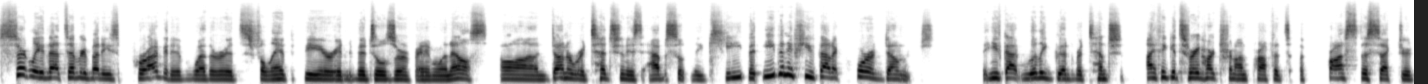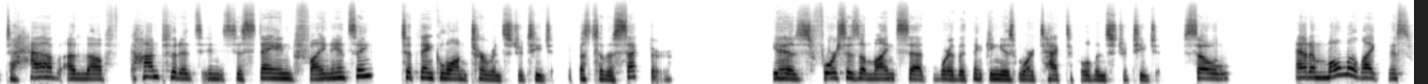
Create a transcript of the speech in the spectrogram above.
certainly that's everybody's prerogative, whether it's philanthropy or individuals or anyone else. On donor retention is absolutely key. But even if you've got a core of donors, that you've got really good retention. I think it's very hard for nonprofits across the sector to have enough confidence in sustained financing to think long term and strategic. As to the sector, is forces a mindset where the thinking is more tactical than strategic. So, at a moment like this,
